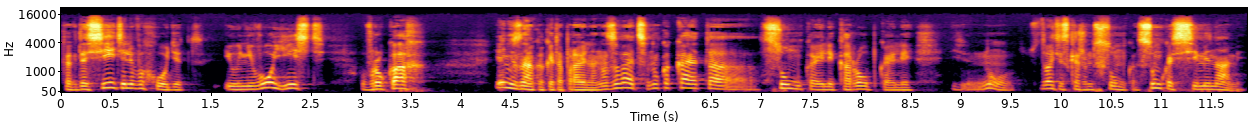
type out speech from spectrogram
Когда сеятель выходит и у него есть в руках, я не знаю, как это правильно называется, но какая-то сумка или коробка, или, ну, давайте скажем, сумка, сумка с семенами.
